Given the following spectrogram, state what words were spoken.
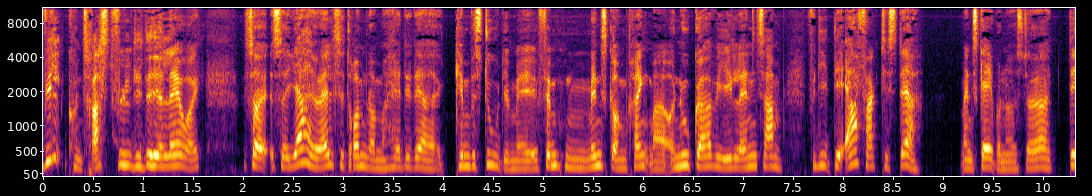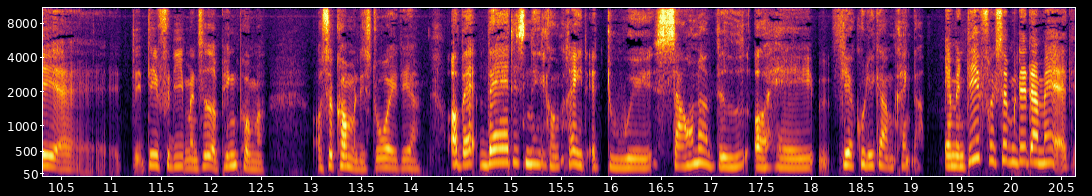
vildt kontrastfyldt i det, jeg laver, ikke? Så, så jeg har jo altid drømt om at have det der kæmpe studie med 15 mennesker omkring mig, og nu gør vi et eller andet sammen. Fordi det er faktisk der, man skaber noget større. Det er, det, det er fordi, man sidder og pingponger og så kommer de store idéer. Og hvad, hvad er det sådan helt konkret, at du øh, savner ved at have flere kollegaer omkring dig? Jamen det er for eksempel det der med, at,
